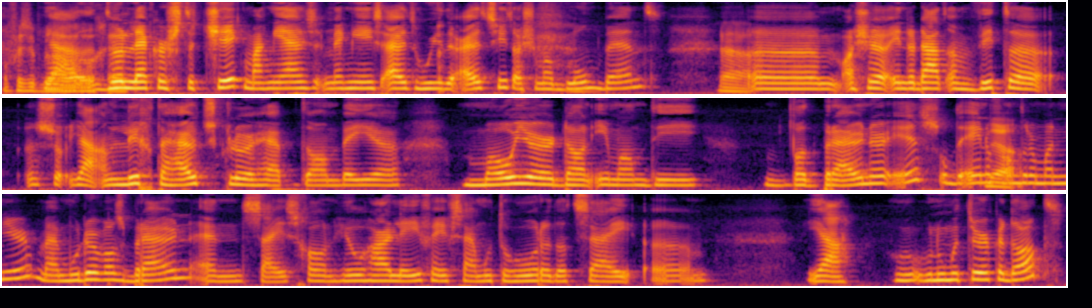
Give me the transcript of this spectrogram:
of is je blauw? ja, de lekkerste chick. Maakt niet, eens, maakt niet eens uit hoe je eruit ziet als je maar blond bent. ja. Ehm, als je inderdaad een witte, een, soort, ja, een lichte huidskleur hebt, dan ben je mooier dan iemand die wat bruiner is op de een of Ja. andere manier. Mijn moeder was bruin en zij is gewoon heel haar leven heeft zij moeten horen dat zij, ehm, ja, hoe, hoe noemen Turken dat?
